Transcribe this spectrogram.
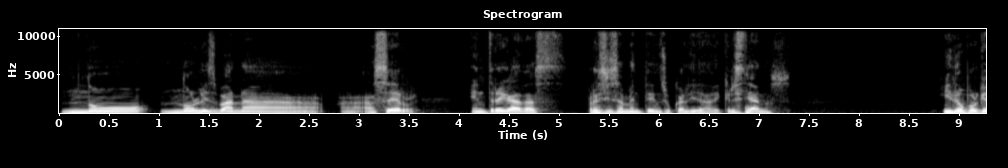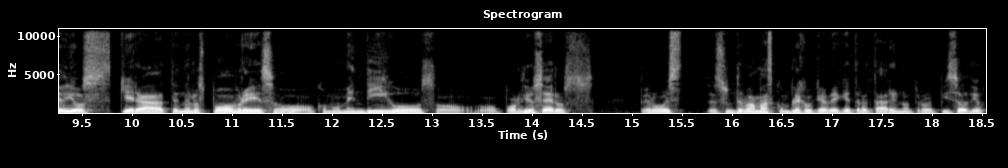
no, no les van a, ser entregadas precisamente en su calidad de cristianos. Y no porque Dios quiera tenerlos pobres o, como mendigos o, por dioseros, pero es, es un tema más complejo que había que tratar en otro episodio.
